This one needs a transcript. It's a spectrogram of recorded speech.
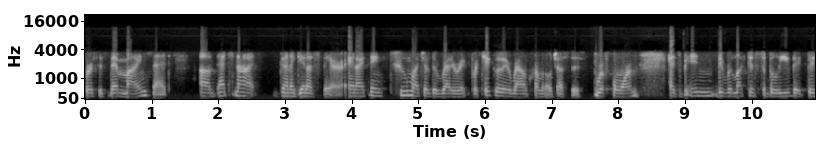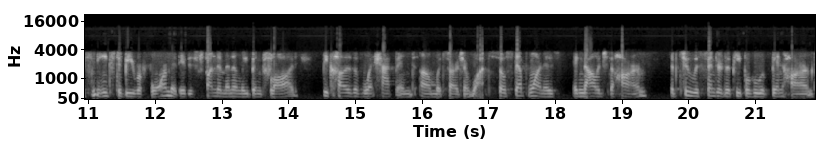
versus them mindset. Um, that's not going to get us there. And I think too much of the rhetoric, particularly around criminal justice reform, has been the reluctance to believe that this needs to be reformed, that it has fundamentally been flawed because of what happened um, with Sergeant Watts. So step one is acknowledge the harm. Step two is center the people who have been harmed.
